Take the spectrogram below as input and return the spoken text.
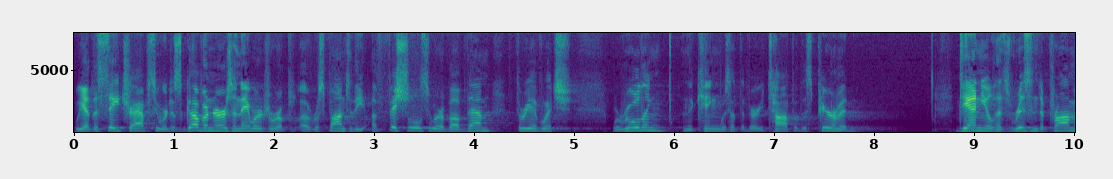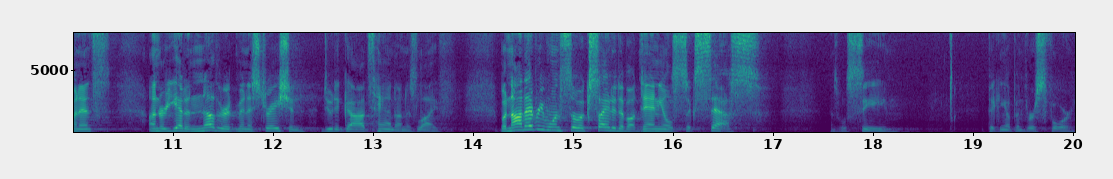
We have the satraps who were just governors, and they were to uh, respond to the officials who were above them, three of which were ruling, and the king was at the very top of this pyramid. Daniel has risen to prominence under yet another administration due to God's hand on his life. But not everyone's so excited about Daniel's success, as we'll see, picking up in verse 4.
